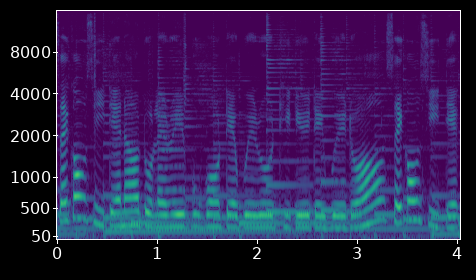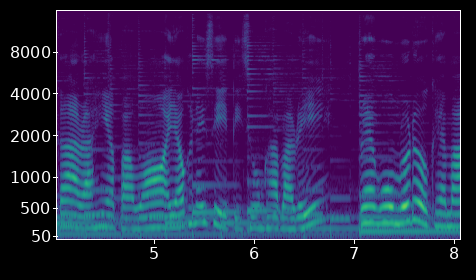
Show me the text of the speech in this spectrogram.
စိတ်ကုန်းစီတဲနောက်တိုလဲရီပူပုံတဲပွေတို့ထီတီတိတ်ပွေတော့စိတ်ကုန်းစီတဲကရာဟင်းရပါဝေါအရောက်ခနိစီတီဆုံးခါပါရီ ရေကိုမလို့တို့ခဲမှာ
